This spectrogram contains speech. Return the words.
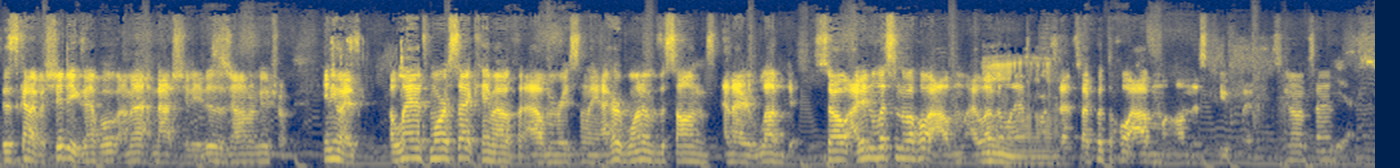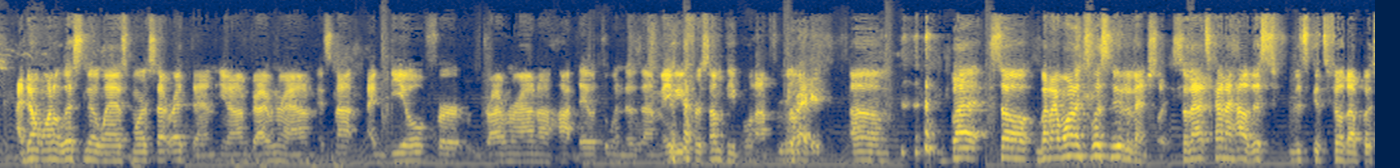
this is kind of a shitty example i'm not not shitty this is genre neutral anyways alanis morissette came out with an album recently i heard one of the songs and i loved it so i didn't listen to the whole album i love Mm. alanis morissette so i put the whole album on this cube playlist you know what i'm saying Yes. I don't want to listen to Alanis Morissette right then. You know, I'm driving around. It's not ideal for driving around on a hot day with the windows down. Maybe for some people, not for me. Right. Um, but so, but I wanted to listen to it eventually. So that's kind of how this this gets filled up with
